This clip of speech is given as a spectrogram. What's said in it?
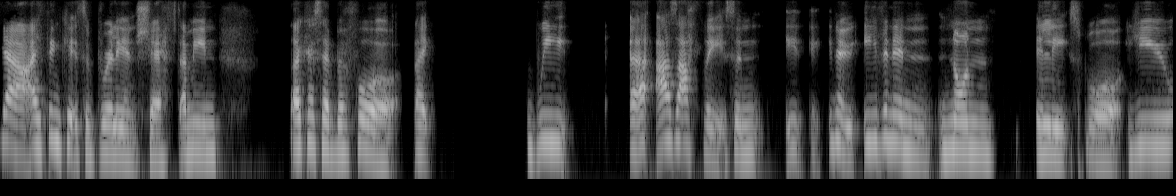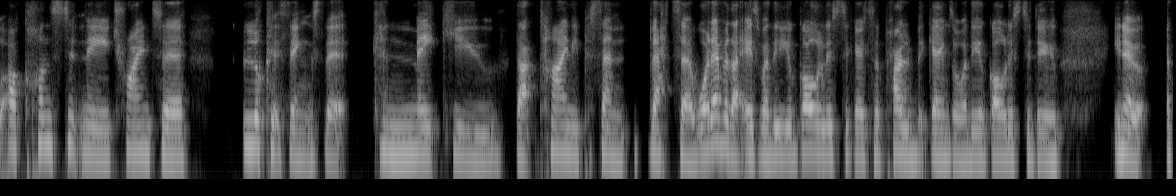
yeah i think it's a brilliant shift. I mean like i said before like we uh, as athletes and you know even in non elite sport you are constantly trying to look at things that can make you that tiny percent better whatever that is whether your goal is to go to the paralympic games or whether your goal is to do you know a,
